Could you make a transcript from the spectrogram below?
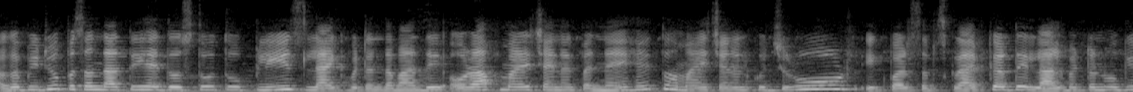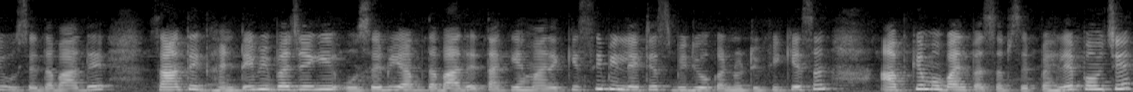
अगर वीडियो पसंद आती है दोस्तों तो प्लीज़ लाइक बटन दबा दें। और आप हमारे चैनल पर नए हैं तो हमारे चैनल को ज़रूर एक बार सब्सक्राइब कर दें। लाल बटन होगी, उसे दबा दें। साथ ही घंटे भी बजेगी, उसे भी आप दबा दें, ताकि हमारे किसी भी लेटेस्ट वीडियो का नोटिफिकेशन आपके मोबाइल पर सबसे पहले पहुँचे।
